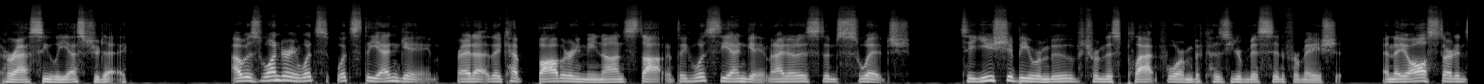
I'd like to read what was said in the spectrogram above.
harassing me yesterday. I was wondering what's what's the end game, right? Uh, they kept bothering me nonstop. I think, what's the end game? And I noticed them switch to you should be removed from this platform because you're misinformation. And they all started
